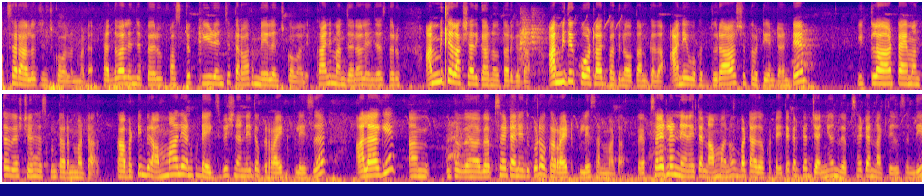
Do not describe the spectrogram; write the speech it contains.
ఒకసారి ఆలోచించుకోవాలన్నమాట. పెద్దవాళ్ళు ఏం చెప్పారు? ఫస్ట్ కీడెంచి తర్వాత మేలెంచుకోవాలి. కానీ మన జనాలు ఏం చేస్తారు? అమ్మితే లక్షాధికారిని అవుతారు కదా అమ్మితే కోట్లాధిపతిని అవుతాను కదా అనే ఒక దురాశతోటి ఏంటంటే ఇట్లా టైం అంతా వేస్ట్ చేసేసుకుంటారనమాట కాబట్టి మీరు అమ్మాలి అనుకుంటే ఎగ్జిబిషన్ అనేది ఒక రైట్ ప్లేస్ అలాగే ఇంకా వెబ్సైట్ అనేది కూడా ఒక రైట్ ప్లేస్ అనమాట వెబ్సైట్లో నేనైతే నమ్మను బట్ అదొకటైతే కనుక జెన్యున్ వెబ్సైట్ అని నాకు తెలిసింది.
